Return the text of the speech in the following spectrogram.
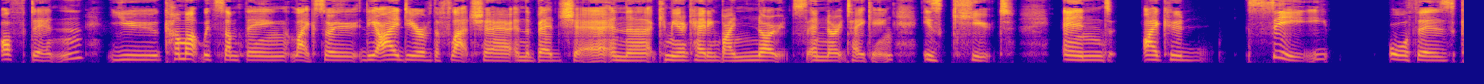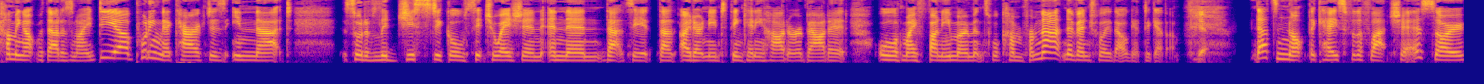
often, you come up with something like so the idea of the flat share and the bed share and the communicating by notes and note taking is cute. And I could see authors coming up with that as an idea, putting their characters in that sort of logistical situation and then that's it that I don't need to think any harder about it all of my funny moments will come from that and eventually they'll get together Yeah. that's not the case for the flat share so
